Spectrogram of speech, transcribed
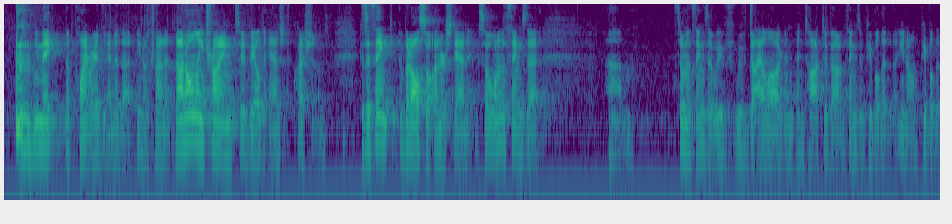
you make a point right at the end of that, you know, trying to not only trying to be able to answer the questions, because I think, but also understanding. So one of the things that, um, some of the things that we've we've dialogued and, and talked about, and things and people that you know, people that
